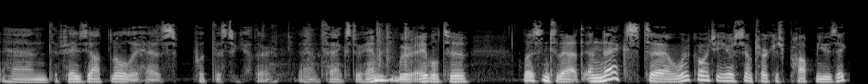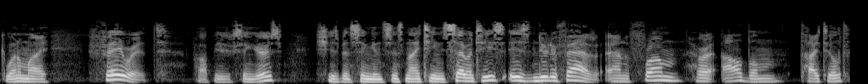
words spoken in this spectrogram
And Fevzi Atlıoğlu has put this together. And thanks to him, we're able to listen to that. And next, uh, we're going to hear some Turkish pop music. One of my favorite pop music singers, she's been singing since 1970s, is Nilüfer. And from her album titled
